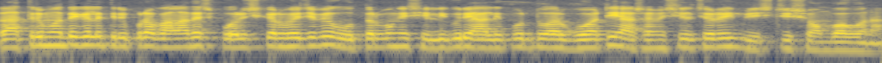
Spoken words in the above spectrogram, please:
রাত্রির মধ্যে গেলে ত্রিপুরা, বাংলাদেশ পরিষ্কার হয়ে যাবে। উত্তরবঙ্গে শিলিগুড়ি, আলিপুরদুয়ার, গুয়াহাটি, আসামে শিলচরেই বৃষ্টির সম্ভাবনা।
